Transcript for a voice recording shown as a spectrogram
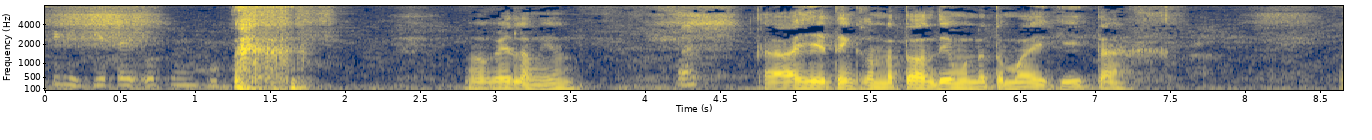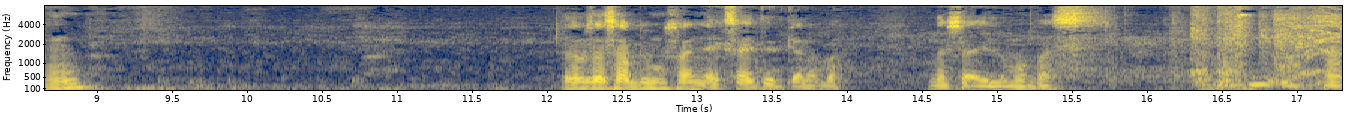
Sige, kita yung utong ko. Okay lang yun. Aahitin ko na to. Hindi mo na to makikita. Hmm? Ano sasabi mo sa kanya? Excited ka na ba? Na siya ay lumabas? Ha?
